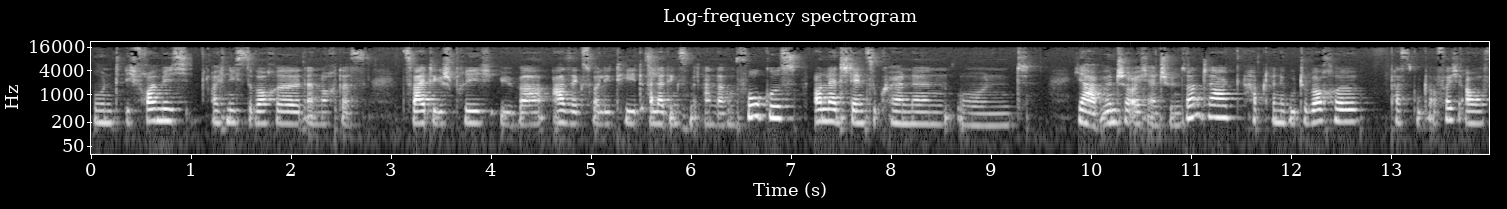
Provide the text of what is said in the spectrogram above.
Und ich freue mich, euch nächste Woche dann noch das zweite Gespräch über Asexualität, allerdings mit anderem Fokus, online stellen zu können. Und ja, wünsche euch einen schönen Sonntag, habt eine gute Woche, passt gut auf euch auf.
